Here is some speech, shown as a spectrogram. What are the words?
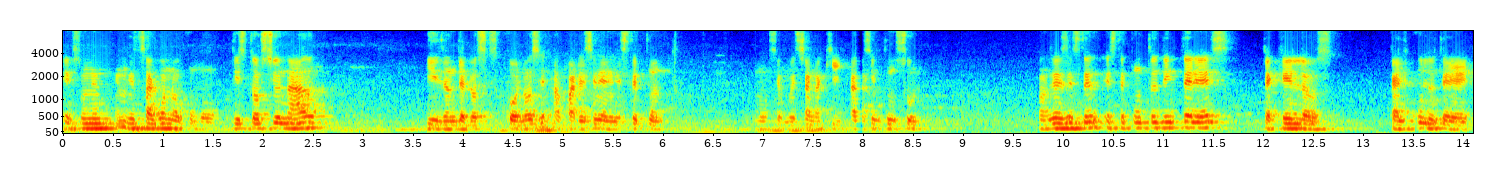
es un hexágono como distorsionado, y donde los conos aparecen en este punto, como se muestran aquí haciendo un zoom. Entonces, este, este punto es de interés, ya que los cálculos de,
